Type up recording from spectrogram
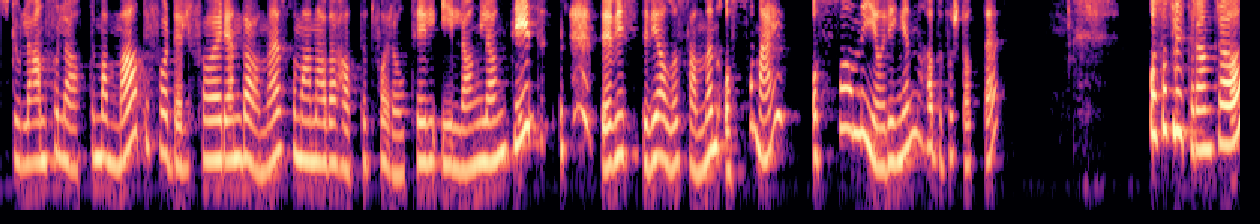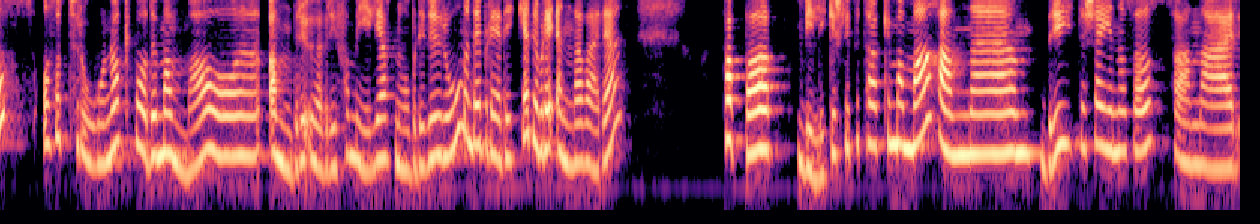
skulle han forlate mamma til fordel for en dame som han hadde hatt et forhold til i lang, lang tid. Det visste vi alle sammen, også meg. Også niåringen hadde forstått det. Og så flytter han fra oss, og så tror nok både mamma og andre øvrige familie at nå blir det ro, men det ble det ikke. Det ble enda verre. Pappa vil ikke slippe tak i mamma. Han eh, bryter seg inn hos oss. Han er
